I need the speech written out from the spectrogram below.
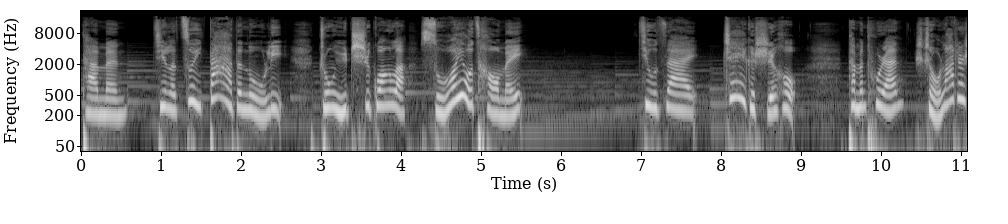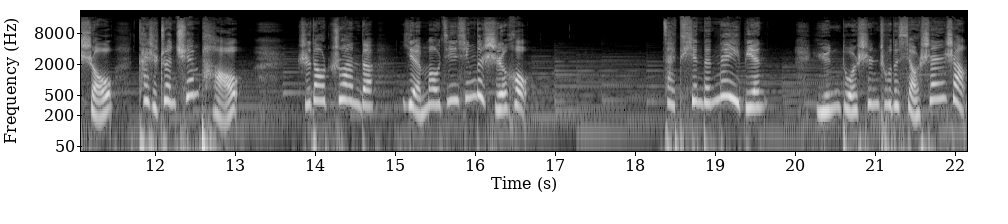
他们尽了最大的努力，终于吃光了所有草莓。就在这个时候，他们突然手拉着手开始转圈跑，直到转的眼冒金星的时候，在天的那边。云朵深处的小山上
